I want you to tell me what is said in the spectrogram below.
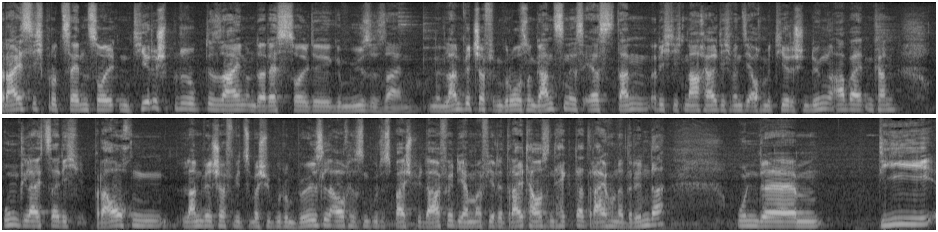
30 Prozent sollten tierische Produkte sein und der Rest sollte Gemüse sein. Eine Landwirtschaft im Großen und Ganzen ist erst dann richtig nachhaltig, wenn sie auch mit tierischen Düngen arbeiten kann. Und gleichzeitig brauchen Landwirtschaften wie zum Beispiel Gut und Bösel auch, das ist ein gutes Beispiel dafür, die haben auf ihre 3000 Hektar 300 Rinder. Und ähm, die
